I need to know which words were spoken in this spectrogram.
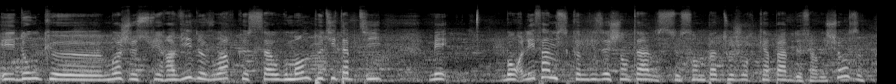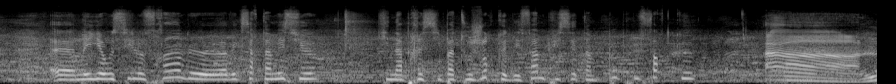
Et donc, euh, moi, je suis ravie de voir que ça augmente petit à petit. Mais Bon, les femmes, comme disait Chantal, se sentent pas toujours capables de faire des choses. Euh, mais il y a aussi le frein de, avec certains messieurs qui n'apprécient pas toujours que des femmes puissent être un peu plus fortes qu'eux. Ah, le,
